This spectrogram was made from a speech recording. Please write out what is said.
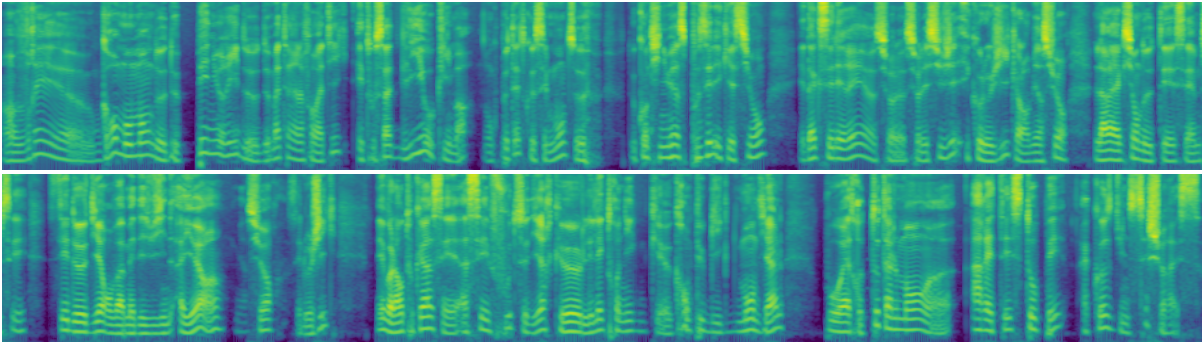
un vrai euh, grand moment de, pénurie de, matériel informatique, et tout ça lié au climat. Donc peut-être que c'est le de, de continuer à se poser les questions et d'accélérer euh, sur, sur les sujets écologiques. Alors bien sûr, la réaction de TSMC, c'est de dire on va mettre des usines ailleurs, hein, bien sûr, c'est logique. Mais voilà, en tout cas, c'est assez fou de se dire que l'électronique euh, grand public mondial pourrait être totalement euh, arrêtée, stoppée à cause d'une sécheresse.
